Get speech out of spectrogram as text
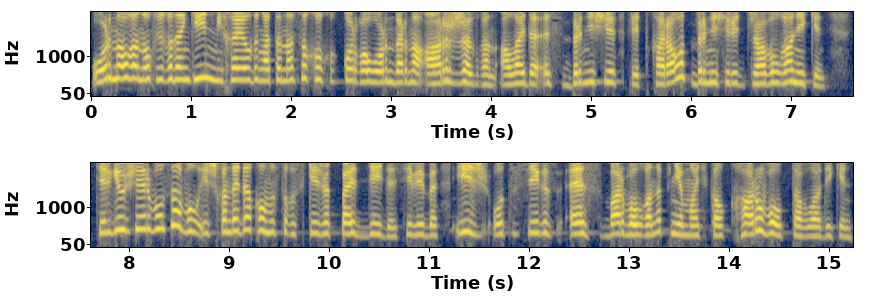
орын алған оқиғадан кейін михаилдың ата анасы құқық қорғау орындарына арыз жазған. Алайда іс бірнеше рет қаралып бірнеше рет жабылған екен. Тергеушілер болса бұл ешқандай да қылмыстық іске жатпайды дейді. Себебі иж 38 с бар болғаны пневматикалық қару болып табылады екен.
